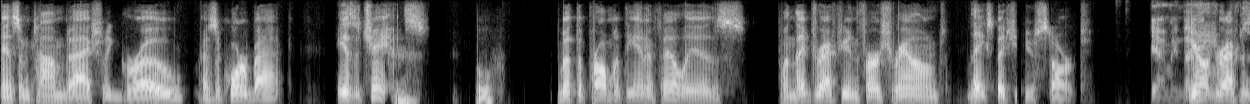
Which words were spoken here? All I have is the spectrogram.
and some time to actually grow as a quarterback, he has a hmm. chance. Oof. But the problem with the NFL is when they draft you in the first round, they expect you to start. yeah, I mean, You're not drafting.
